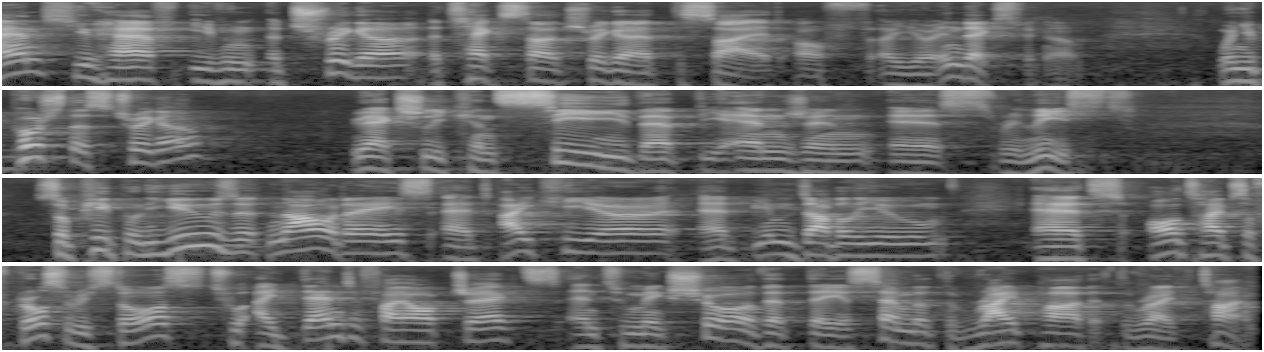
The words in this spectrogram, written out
And you have even a trigger, a textile trigger at the side of uh, your index finger. When you push this trigger, you actually can see that the engine is released. So people use it nowadays at IKEA, at BMW, at all types of grocery stores to identify objects and to make sure that they assemble the right part at the right time.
